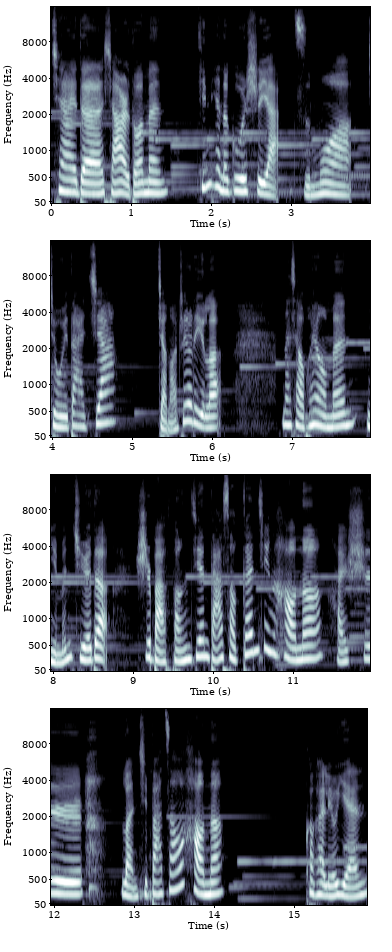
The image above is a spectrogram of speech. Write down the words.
亲爱的小耳朵们，今天的故事呀，子墨就为大家讲到这里了。那小朋友们，你们觉得？是把房间打扫干净好呢，还是乱七八糟好呢？快快留言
